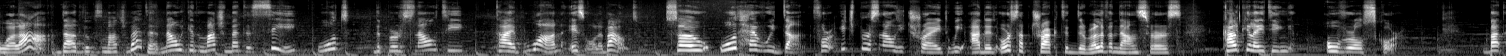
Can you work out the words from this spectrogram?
Voila, that looks much better. Now we can much better see what the personality type 1 is all about. So what have we done? For each personality trait, we added or subtracted the relevant answers, calculating overall score. But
